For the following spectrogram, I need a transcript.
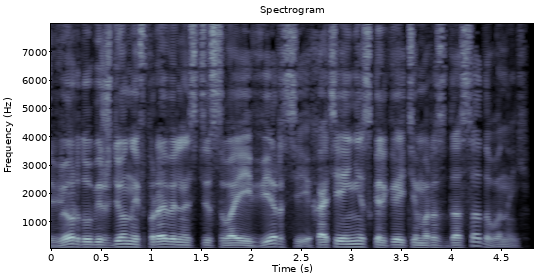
Твердо убежденный в правильности своей версии, хотя и несколько этим раздосадованный,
